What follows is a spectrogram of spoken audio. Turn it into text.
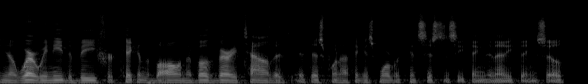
you know, where we need to be for kicking the ball, and they're both very talented. At this point, I think it's more of a consistency thing than anything. So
